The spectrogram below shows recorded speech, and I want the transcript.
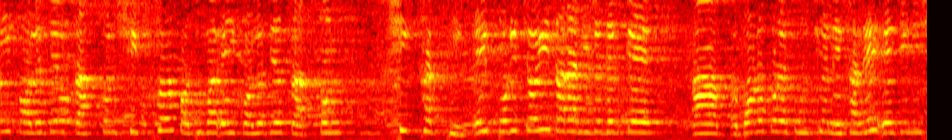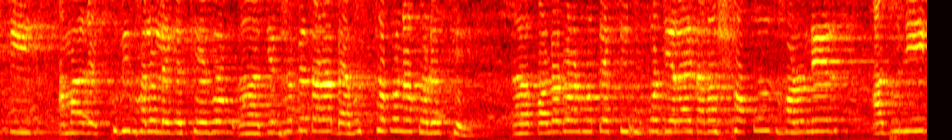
এই কলেজের প্রাক্তন শিক্ষক অথবা এই কলেজের প্রাক্তন শিক্ষার্থী। এই পরিচয়ই তারা নিজেদেরকে বড় করে তুলছেন এখানে। এই জিনিসটি আমার খুবই ভালো লেগেছে এবং যেভাবে তারা ব্যবস্থাপনা করেছে কলরোয়ার মতো একটি উপজেলায় তারা সকল ধরনের আধুনিক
